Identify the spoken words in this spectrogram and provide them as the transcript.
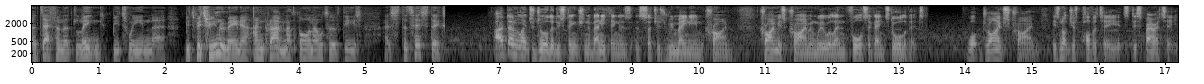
a definite link between uh, be between Romania and crime, and that's born out of these uh, statistics. I don't like to draw the distinction of anything as, as such as Romanian crime. Crime is crime, and we will enforce against all of it what drives crime is not just poverty, it's disparity.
